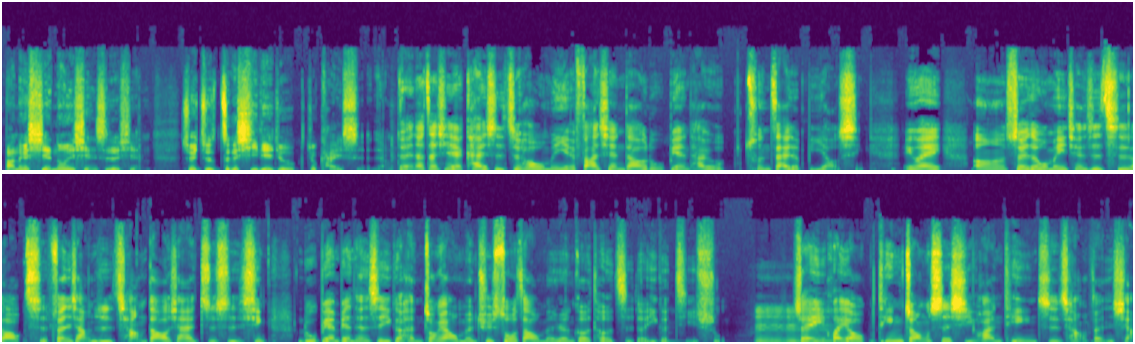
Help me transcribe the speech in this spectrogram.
把那个闲弄成闲事的闲，所以就这个系列就就开始了这样。对，那这系列开始之后，我们也发现到炉边它有存在的必要性，因为嗯、呃随着我们以前是吃老吃分享日常，到现在知识性，炉边变成是一个很重要，我们去塑造我们人格特质的一个基数。嗯所以会有听众是喜欢听职场分享，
